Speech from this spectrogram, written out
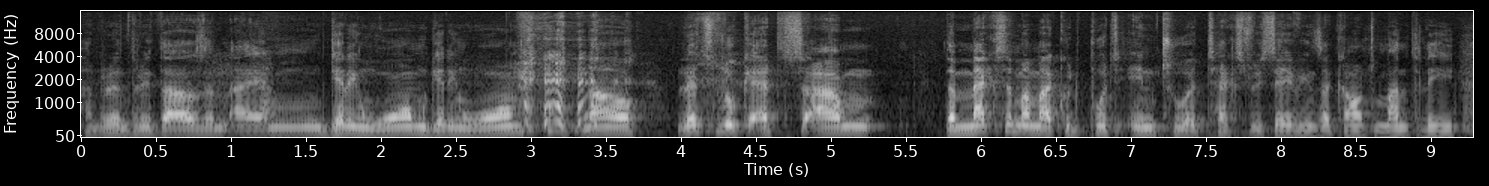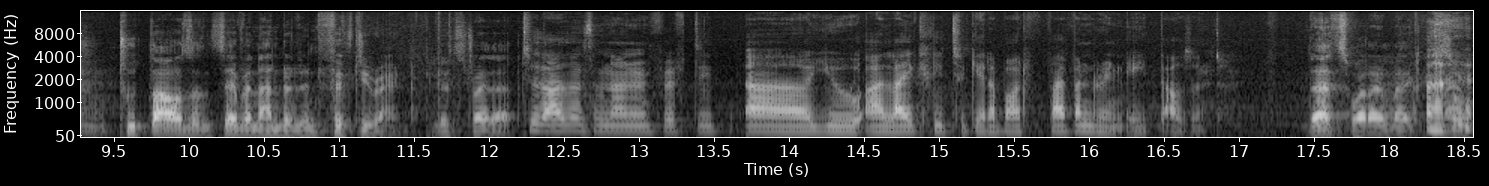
103,000. I am getting warm, getting warm. now, let's look at um, the maximum I could put into a tax-free savings account monthly, 2,750 Rand. Let's try that. 2,750, uh, you are likely to get about 508,000. That's what I like. So,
